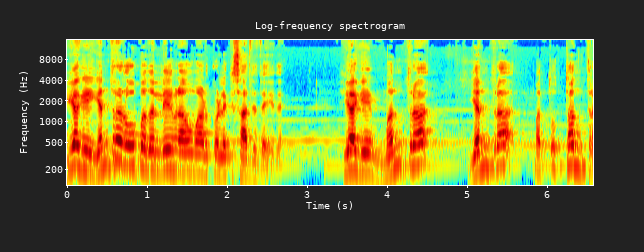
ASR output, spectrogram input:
ಹೀಗಾಗಿ ಯಂತ್ರ ರೂಪದಲ್ಲಿ ನಾವು ಮಾಡಿಕೊಳ್ಳಿಕ್ಕೆ ಸಾಧ್ಯತೆ ಇದೆ. ಹೀಗಾಗಿ ಮಂತ್ರ, ಯಂತ್ರ ಮತ್ತು ತಂತ್ರ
